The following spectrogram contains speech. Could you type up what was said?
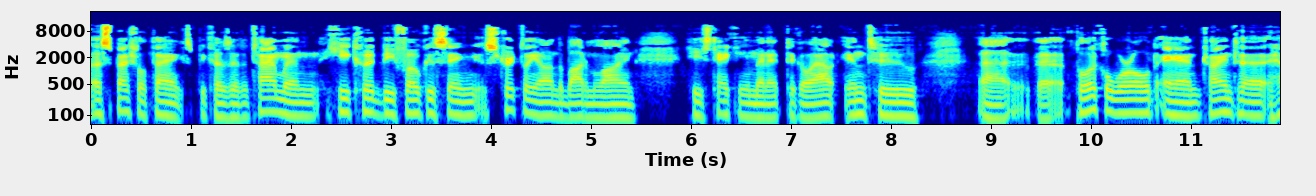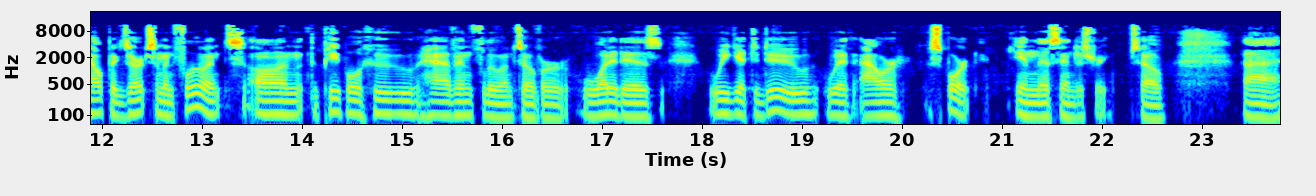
a, special thanks because at a time when he could be focusing strictly on the bottom line, he's taking a minute to go out into uh, the political world and trying to help exert some influence on the people who have influence over what it is we get to do with our sport in this industry. So, uh,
